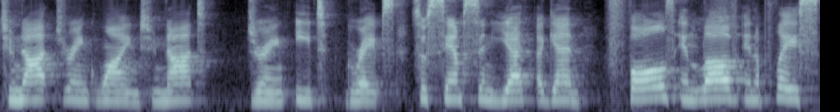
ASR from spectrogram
To not drink wine, to not drink, eat grapes. So Samson yet again falls in love in a place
